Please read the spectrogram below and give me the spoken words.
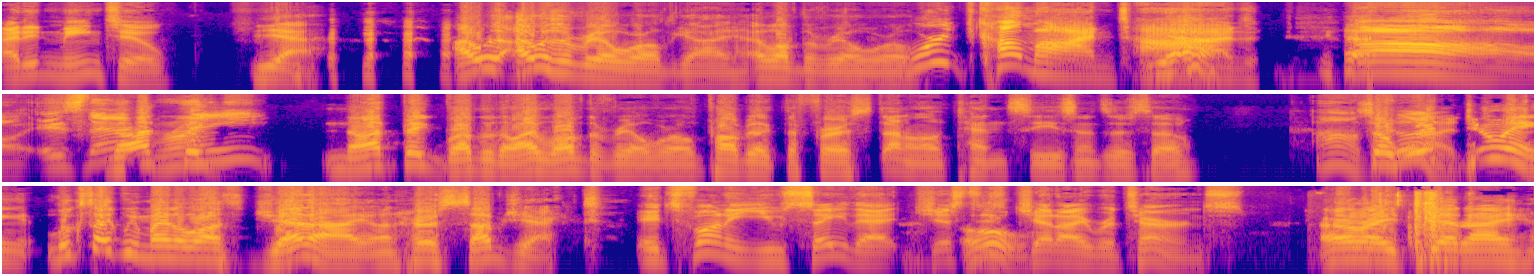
I didn't mean to. Yeah, I was. I was a real world guy. I love the real world. We're come on, Yeah. Todd. Oh, is that Not right? big- Not Big Brother though. I love the real world. Probably like the first, I don't know, ten seasons or so. Oh, so we're doing. Looks like we might have lost Jedi on her subject. It's funny you say that just Oh. as Jedi returns. All right, Jedi.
